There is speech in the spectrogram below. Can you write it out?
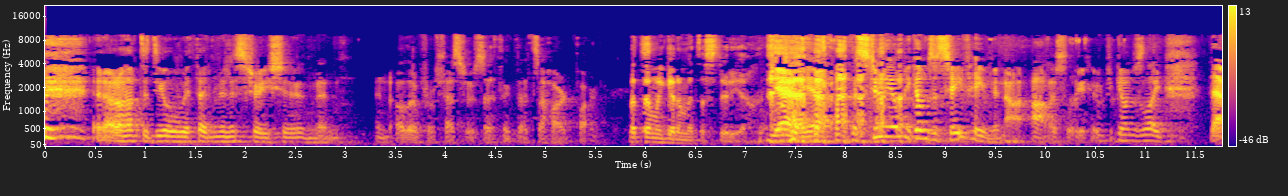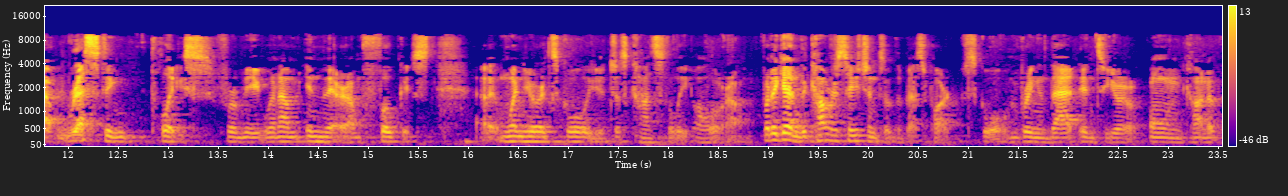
and I don't have to deal with administration and, and other professors. I think that's the hard part. But then we get them at the studio. Yeah, yeah. The studio becomes a safe haven, honestly. It becomes like that resting place for me when I'm in there. I'm focused. Uh, when you're at school, you're just constantly all around. But again, the conversations are the best part of school and bringing that into your own kind of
